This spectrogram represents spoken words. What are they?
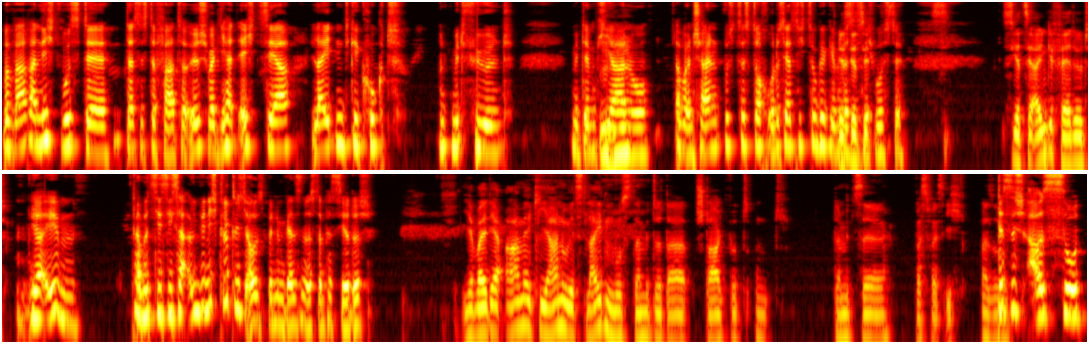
Bavara nicht wusste, dass es der Vater ist, weil die hat echt sehr leidend geguckt und mitfühlend mit dem Keanu. Aber anscheinend wusste es doch, oder sie hat es nicht zugegeben, Ist dass sie es nicht wusste. Sie hat sie eingefädelt. Ja, eben. Aber sie, sie sah irgendwie nicht glücklich aus bei dem Ganzen, was da passiert ist. Ja, weil der arme Keanu jetzt leiden muss, damit er da stark wird und damit sie, was weiß ich. Also Das ist auch so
